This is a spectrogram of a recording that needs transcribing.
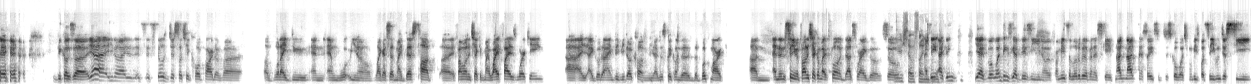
because uh, yeah, you know, it's it's still just such a core part of uh, of what I do, and and what you know, like I said, my desktop. Uh, if I want to check if my Wi-Fi is working, uh, I, I go to imdb.com. You know, I just click on the the bookmark, um, and then the same. If I want to check on my phone, that's where I go. So You're so funny. I think dude. I think yeah, but when things get busy, you know, for me it's a little bit of an escape. Not not necessarily to just go watch movies, but to even just see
